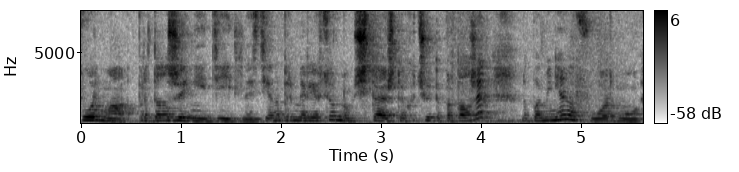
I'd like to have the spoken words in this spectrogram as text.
форма продолжения деятельности. Я, например, я все равно считаю, что я хочу это продолжать, но поменяю форму.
